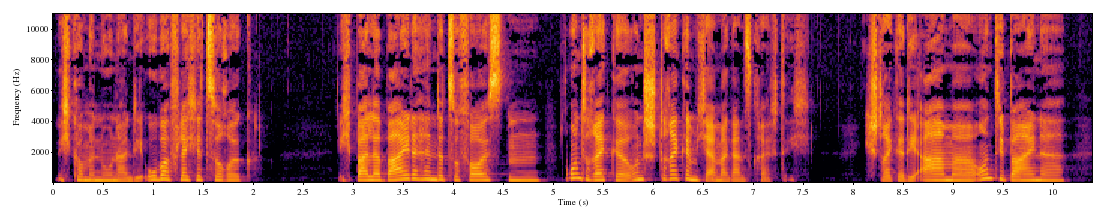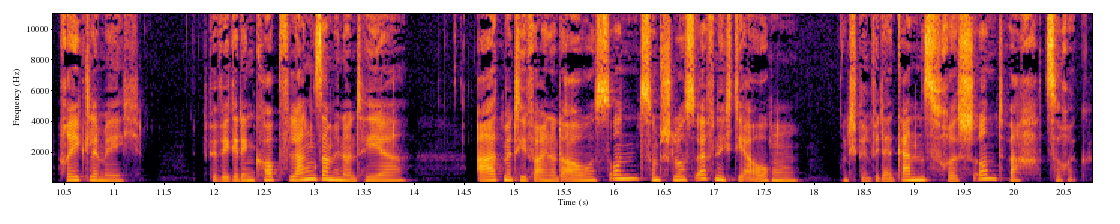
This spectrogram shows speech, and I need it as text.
Ich komme nun an die Oberfläche zurück. Ich balle beide Hände zu Fäusten und recke und strecke mich einmal ganz kräftig. Ich strecke die Arme und die Beine, regle mich. Ich bewege den Kopf langsam hin und her, atme tief ein und aus und zum Schluss öffne ich die Augen und ich bin wieder ganz frisch und wach zurück.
